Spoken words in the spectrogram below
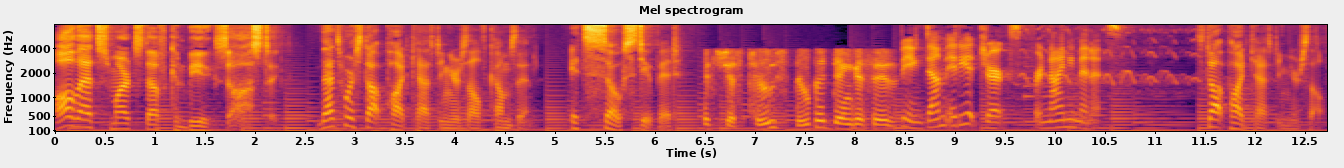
all that smart stuff can be exhausting. That's where Stop Podcasting Yourself comes in. It's so stupid. It's just two stupid dinguses. Being dumb idiot jerks for 90 minutes. Stop Podcasting Yourself.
